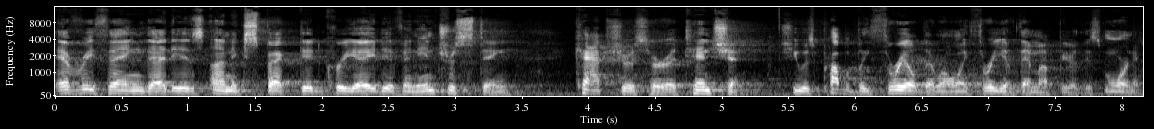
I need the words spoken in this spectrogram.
everything that is unexpected, creative, and interesting captures her attention. She was probably thrilled there were only three of them up here this morning.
